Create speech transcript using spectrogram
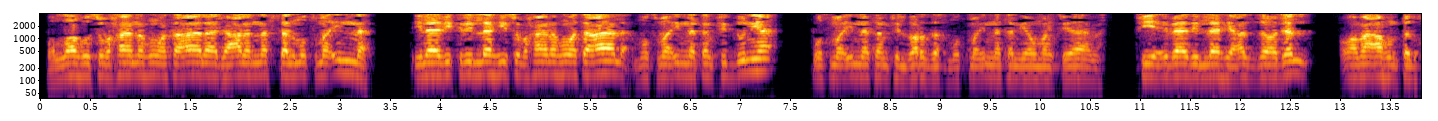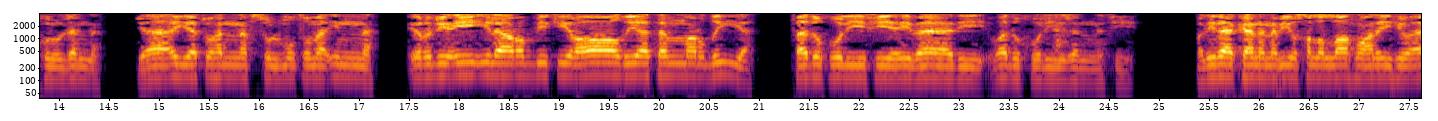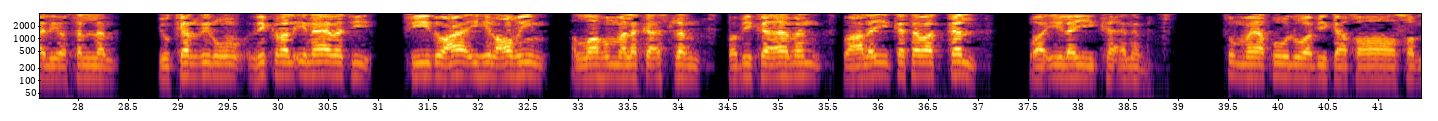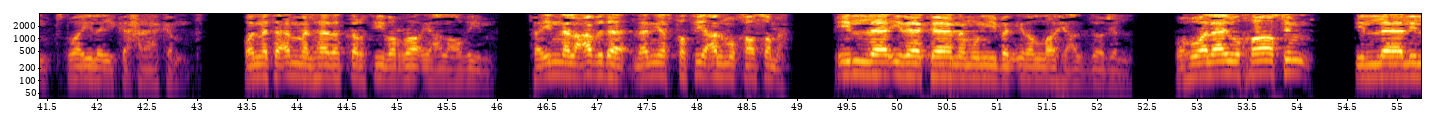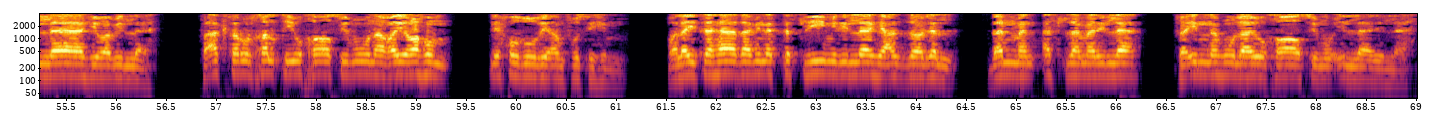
والله سبحانه وتعالى جعل النفس المطمئنة إلى ذكر الله سبحانه وتعالى مطمئنة في الدنيا مطمئنة في البرزخ مطمئنة يوم القيامة في عباد الله عز وجل ومعهم تدخل الجنة. يا أيتها النفس المطمئنة ارجعي إلى ربك راضية مرضية فادخلي في عبادي وادخلي جنتي. ولذا كان النبي صلى الله عليه وآله وسلم يكرر ذكر الإنابة في دعائه العظيم اللهم لك أسلمت وبك آمنت وعليك توكلت وإليك أنبت ثم يقول وبك خاصمت وإليك حاكمت. ولنتأمل هذا الترتيب الرائع العظيم. فإن العبد لن يستطيع المخاصمة إلا إذا كان منيبا إلى الله عز وجل وهو لا يخاصم إلا لله وبالله. فأكثر الخلق يخاصمون غيرهم لحظوظ أنفسهم. وليس هذا من التسليم لله عز وجل بل من أسلم لله فإنه لا يخاصم إلا لله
